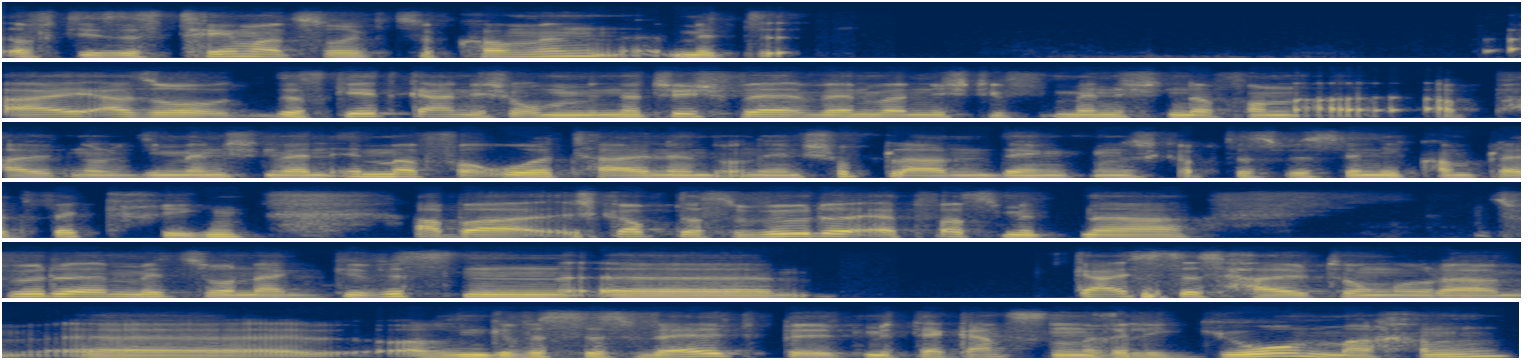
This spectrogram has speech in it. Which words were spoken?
auf dieses Thema zurückzukommen, mit also das geht gar nicht um, natürlich werden wir nicht die Menschen davon abhalten oder die Menschen werden immer verurteilend und in Schubladen denken. Ich glaube, das wirst du nie komplett wegkriegen. Aber ich glaube, das würde etwas mit einer, es würde mit so einer gewissen äh, Geisteshaltung oder äh, ein gewisses Weltbild mit der ganzen Religion machen,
